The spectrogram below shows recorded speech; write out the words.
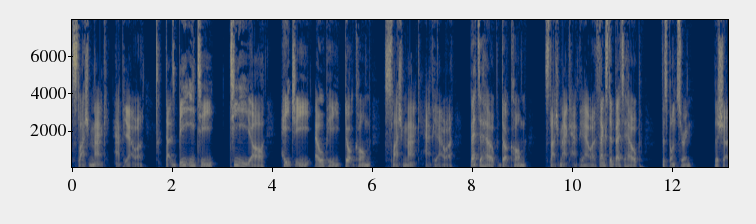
slash Mac Happy Hour. That's B-E-T-T-E-R H-E-L-P dot com slash Mac Happy Hour. betterhelp.com slash Mac Happy Hour. Thanks to BetterHelp for sponsoring the show.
